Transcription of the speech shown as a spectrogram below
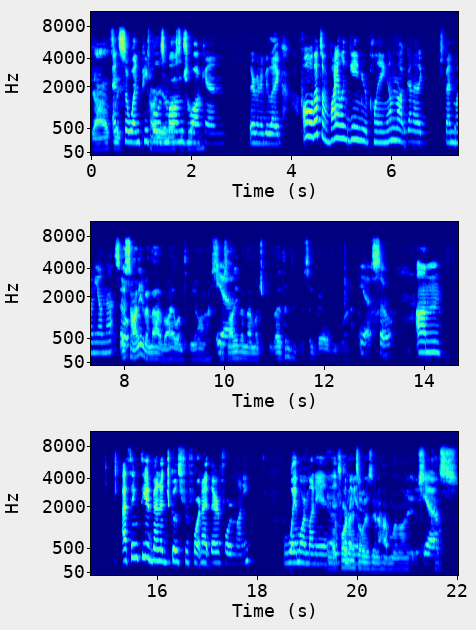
Yeah, it's and like so when people's targeted less to moms walk in, they're gonna be like, "Oh, that's a violent game you're playing. I'm not gonna spend money on that." So it's not even that violent to be honest. Yeah. It's not even that much I think it's like barely any blood. yeah, so um, I think the advantage goes for Fortnite there for money. Way more money Yeah, Fortnite's always gonna have more money just Yeah. because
